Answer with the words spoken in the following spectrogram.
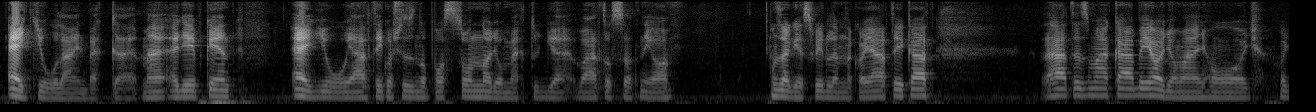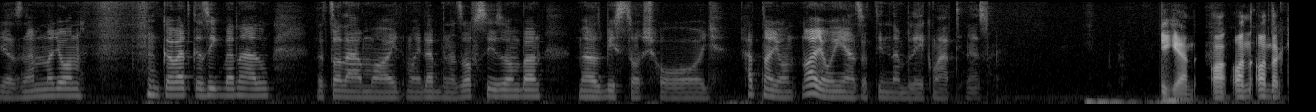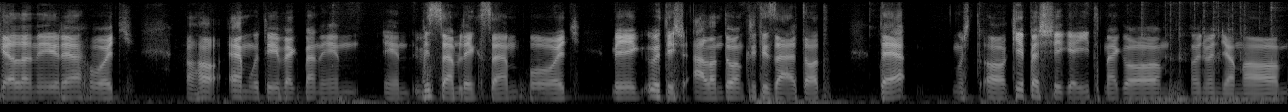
egy jó linebacker, mert egyébként egy jó játékos ezen a poszton nagyon meg tudja változtatni a, az egész védelemnek a játékát. Hát ez már kb. hagyomány, hogy, hogy ez nem nagyon következik be nálunk, de talán majd, majd ebben az off-seasonban, mert az biztos, hogy hát nagyon, nagyon hiányzott innen Blake Martinez. Igen, a- annak ellenére, hogy aha, elmúlt években én, én visszaemlékszem, hogy még őt is állandóan kritizáltad, de most a képességeit, meg a, hogy mondjam, a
